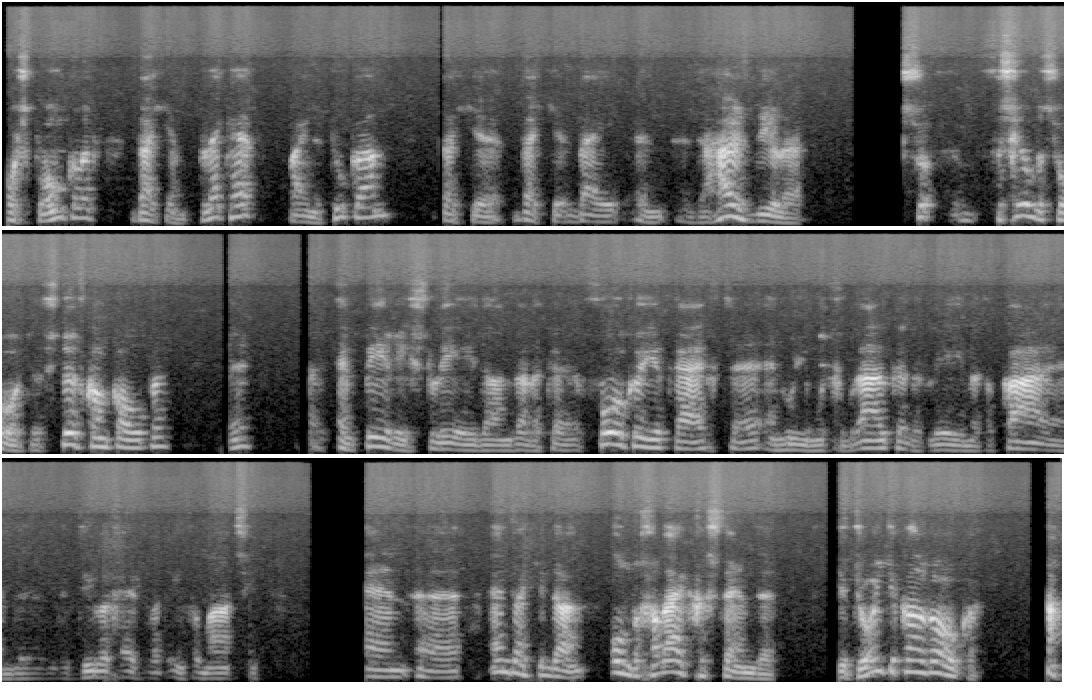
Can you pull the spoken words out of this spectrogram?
oorspronkelijk dat je een plek hebt waar je naartoe kan. Dat je, dat je bij een, de huisdealer verschillende soorten stuf kan kopen. Hè. Empirisch leer je dan welke voorkeur je krijgt hè, en hoe je moet gebruiken. Dat leer je met elkaar en de, de dealer geeft wat informatie. En, uh, en dat je dan onder gelijkgestemde je jointje kan roken. Nou,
